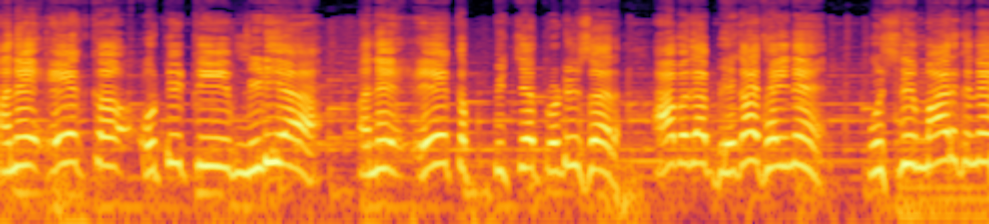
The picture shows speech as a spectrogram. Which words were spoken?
અને એક ઓટીટી મીડિયા અને એક પિક્ચર પ્રોડ્યુસર આ બધા ભેગા થઈને પુષ્ટિ માર્ગને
